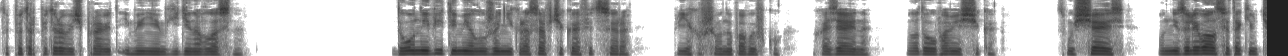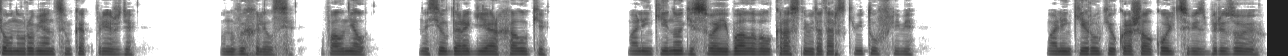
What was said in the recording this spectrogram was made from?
что Петр Петрович правит имением единовластно. Да он и вид имел уже не красавчика-офицера, приехавшего на побывку, хозяина, молодого помещика. Смущаясь, он не заливался таким темным румянцем, как прежде. Он выхолился, пополнял, носил дорогие архалуки, маленькие ноги свои баловал красными татарскими туфлями, маленькие руки украшал кольцами с бирюзою.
